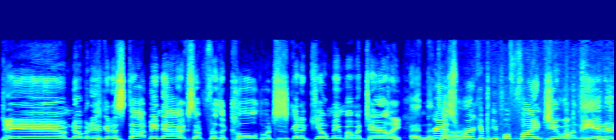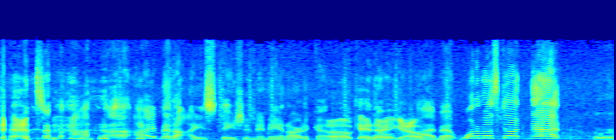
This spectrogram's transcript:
Damn! Nobody's gonna stop me now except for the cold, which is gonna kill me momentarily. And the Chris, where can people find you on the internet? uh, I'm at an ice station in Antarctica. Oh, okay, there you go. I'm at oneofus.net, where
